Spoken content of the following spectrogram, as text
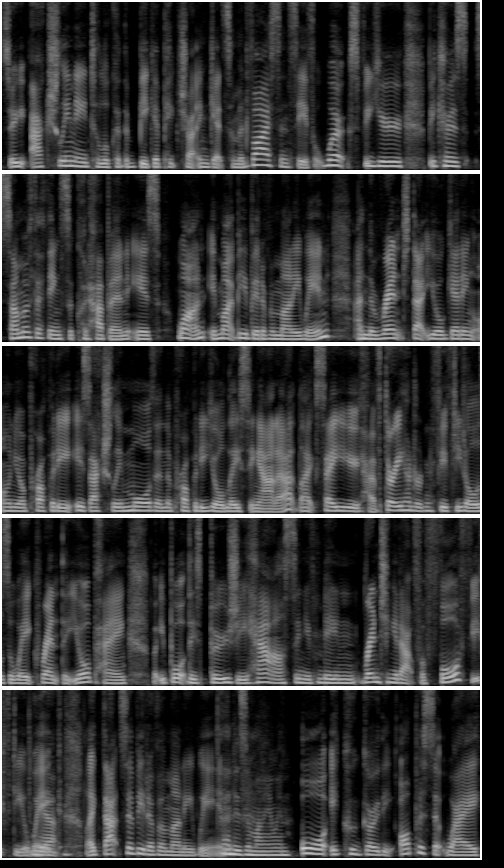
So, you actually need to look at the bigger picture and get some advice and see if it works for you. Because some of the things that could happen is one, it might be a bit of a money win, and the rent that you're getting on your property is actually more than the property you're leasing out at. Like, say you have $350 $150 a week rent that you're paying, but you bought this bougie house and you've been renting it out for 450 a week. Yeah. Like that's a bit of a money win. That is a money win. Or it could go the opposite way,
